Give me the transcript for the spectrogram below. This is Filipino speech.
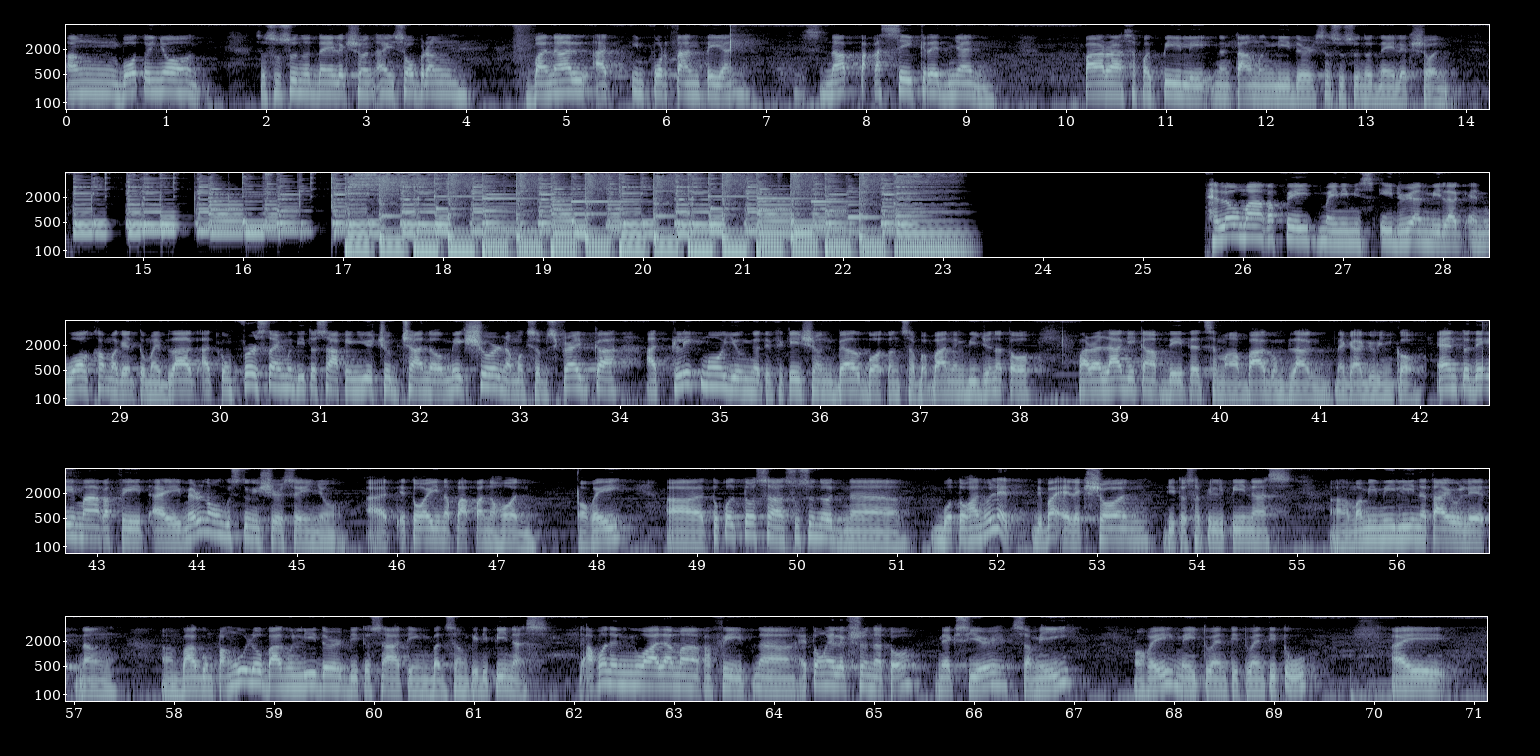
ang boto nyo sa susunod na eleksyon ay sobrang banal at importante yan. Napaka-sacred niyan para sa pagpili ng tamang leader sa susunod na eleksyon. Hello mga ka-faith, my name is Adrian Milag and welcome again to my vlog. At kung first time mo dito sa aking YouTube channel, make sure na mag-subscribe ka at click mo yung notification bell button sa baba ng video na to para lagi kang updated sa mga bagong vlog na gagawin ko. And today mga ka-faith ay meron akong gustong i-share sa inyo at ito ay napapanahon. Okay? Uh, tukol to sa susunod na botohan ulit, 'di ba? Election dito sa Pilipinas uh, mamimili na tayo ulit ng uh, bagong pangulo, bagong leader dito sa ating bansang Pilipinas. Ako naniniwala mga ka-faith na itong election na to next year sa May, okay, May 2022 ay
